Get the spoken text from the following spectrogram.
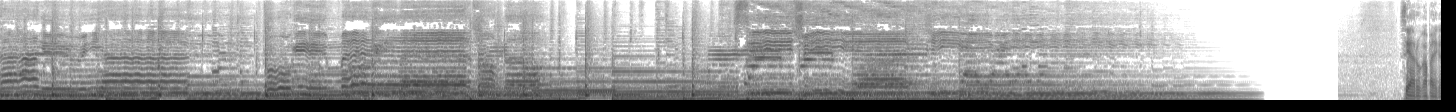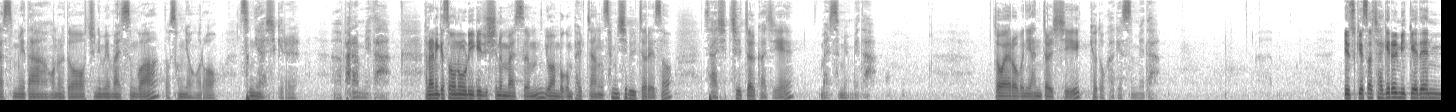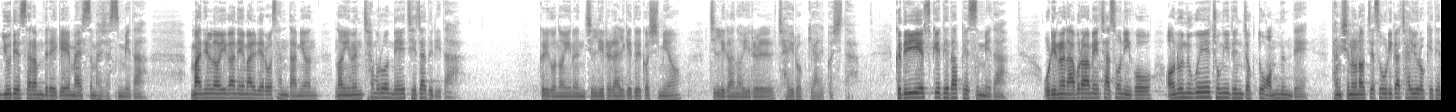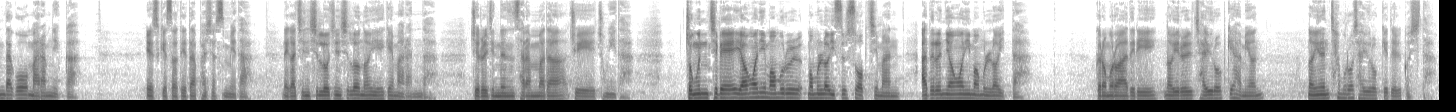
세상을 위한 복음의 새 하루가 밝았습니다. 오늘도 주님의 말씀과 또 성령으로 승리하시기를 어, 바랍니다. 하나님께서 오늘 우리에게 주시는 말씀 요한복음 8장 31절에서 47절까지의 말씀입니다. 저와 여러분이 한 절씩 교독하겠습니다. 예수께서 자기를 믿게 된 유대 사람들에게 말씀하셨습니다. 만일 너희가 내 말대로 산다면 너희는 참으로 내 제자들이다. 그리고 너희는 진리를 알게 될 것이며 진리가 너희를 자유롭게 할 것이다. 그들이 예수께 대답했습니다. 우리는 아브라함의 자손이고 어느 누구의 종이 된 적도 없는데 당신은 어째서 우리가 자유롭게 된다고 말합니까? 예수께서 대답하셨습니다. 내가 진실로 진실로 너희에게 말한다. 죄를 짓는 사람마다 죄의 종이다. 종은 집에 영원히 머물, 머물러 있을 수 없지만 아들은 영원히 머물러 있다. 그러므로 아들이 너희를 자유롭게 하면 너희는 참으로 자유롭게 될 것이다.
